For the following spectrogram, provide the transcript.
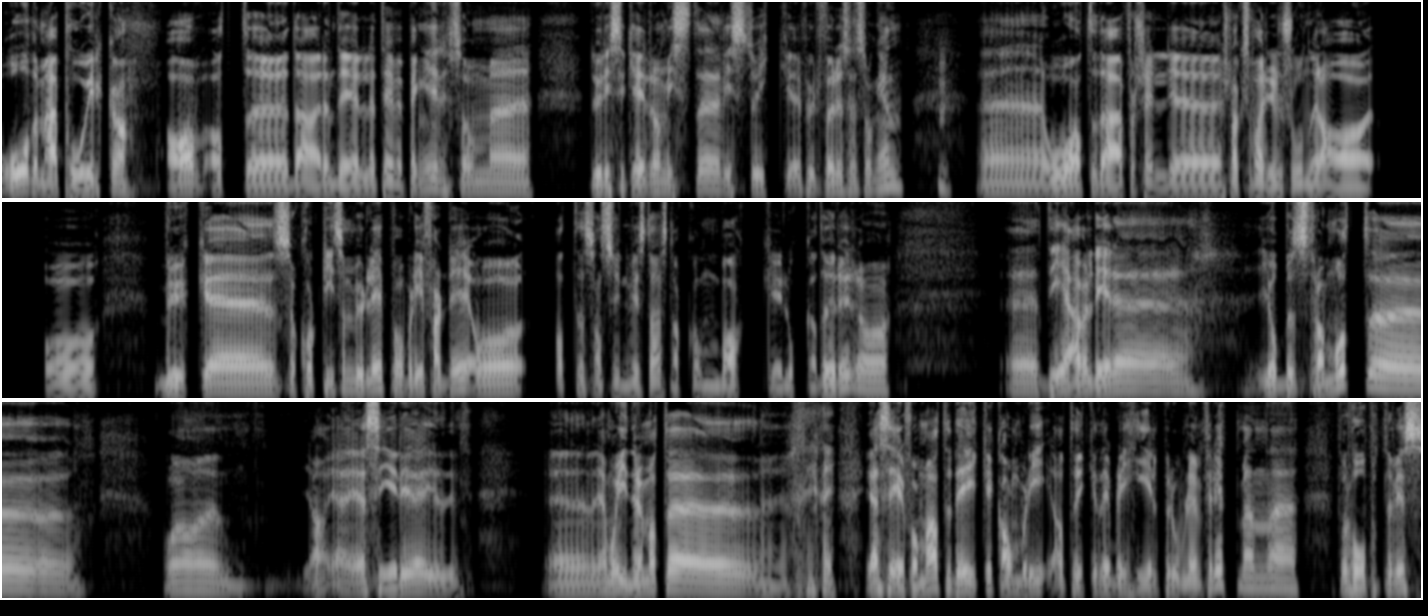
og de er påvirka av at det er en del TV-penger som du risikerer å miste hvis du ikke fullfører sesongen. Mm. Og at det er forskjellige slags variasjoner av å bruke så kort tid som mulig på å bli ferdig, og at det sannsynligvis da er snakk om bak lukka dører. Og eh, det er vel det det jobbes fram mot. Eh, og ja, jeg, jeg ser jeg, jeg må innrømme at jeg ser for meg at det ikke kan bli At ikke det blir helt problemfritt, men forhåpentligvis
